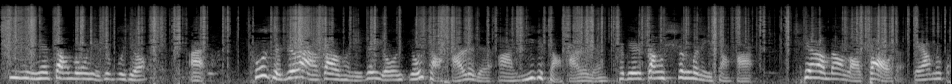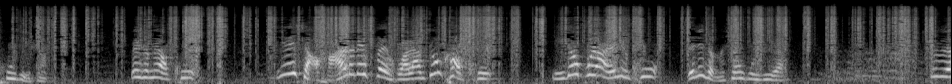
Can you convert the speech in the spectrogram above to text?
吸进那些脏东西是不行，哎，除此之外，我告诉你，这有有小孩的人啊，一个小孩的人，特别是刚生的那个小孩，千万不要老抱着，得让他哭几声。为什么要哭？因为小孩的这肺活量就靠哭，你就不让人家哭，人家怎么深呼吸啊？对不对？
